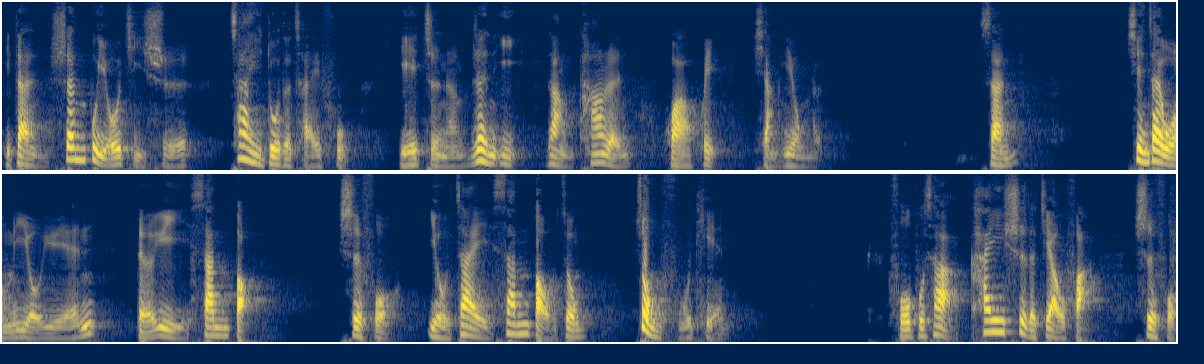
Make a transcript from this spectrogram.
一旦身不由己时，再多的财富也只能任意让他人花费享用了。三，现在我们有缘得遇三宝。是否有在三宝中种福田？佛菩萨开示的教法是否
